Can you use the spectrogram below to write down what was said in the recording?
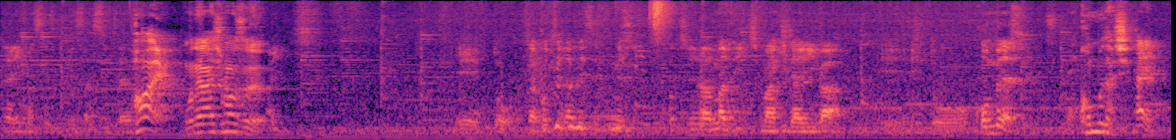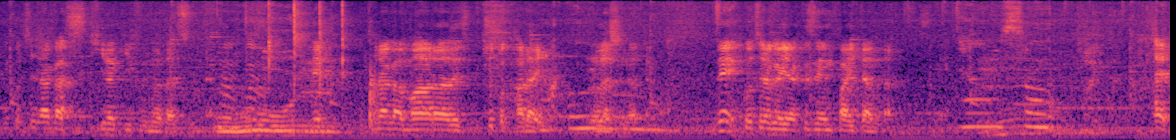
じゃあ今説明させていただきます。はいお願いしますえっ、と、じゃあこちらで説明します。こちらまず一番左が、えっ、と、昆布だしですね。昆布だしはい。でこちらがすき焼き風のだしになります。で、こちらがマーラーですね。ちょっと辛いおだしになってます。で、こちらが薬膳パイタンになるんですね。そうはい。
